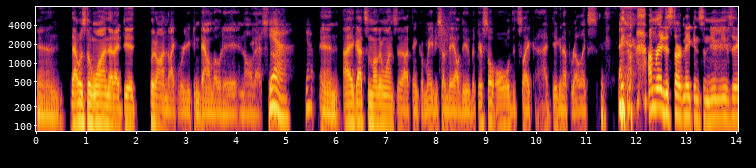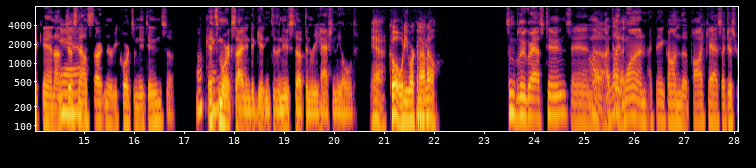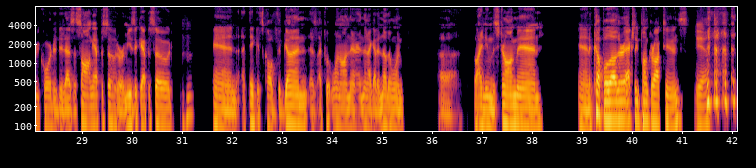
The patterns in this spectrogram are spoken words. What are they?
And that was the one that I did put on like where you can download it and all that stuff. Yeah, Yeah. And I got some other ones that I think maybe someday I'll do, but they're so old. It's like ah, digging up relics. I'm ready to start making some new music, and I'm just now starting to record some new tunes. So okay. it's more exciting to get into the new stuff than rehashing the old. yeah, cool. What are you working on now? Some bluegrass tunes, and Oh, uh, I I, played one. I think on the podcast. I just recorded it as a song episode or a music episode, Mhm. and I think it's called "The Gun." As I put one on there, and then I got another one, uh, "Finding the Strong Man," and a couple other actually punk rock tunes. Yeah.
